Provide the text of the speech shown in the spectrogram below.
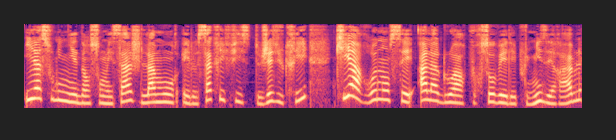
Il a souligné dans son message l'amour et le sacrifice de Jésus-Christ, qui a renoncé à la gloire pour sauver les plus misérables.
